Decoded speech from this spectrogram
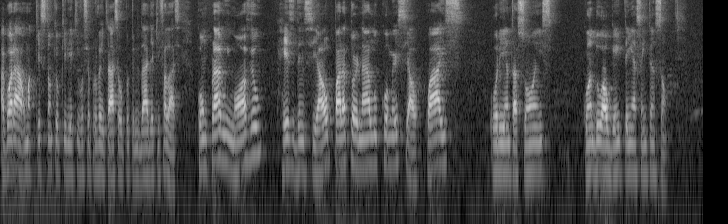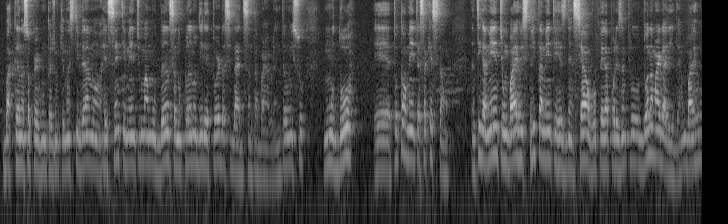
Agora, uma questão que eu queria que você aproveitasse a oportunidade aqui e falasse. Comprar um imóvel residencial para torná-lo comercial. Quais orientações quando alguém tem essa intenção? Bacana a sua pergunta, João, que nós tivemos recentemente uma mudança no plano diretor da cidade de Santa Bárbara. Então isso mudou é, totalmente essa questão. Antigamente, um bairro estritamente residencial, vou pegar, por exemplo, Dona Margarida, é um bairro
